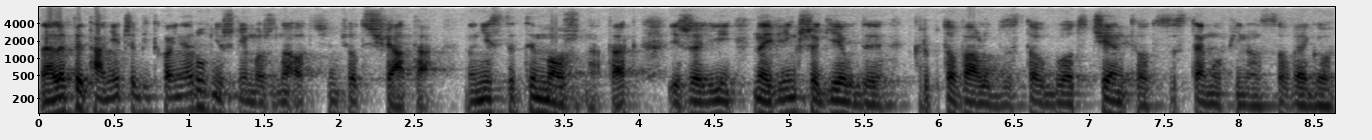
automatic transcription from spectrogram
No ale pytanie, czy Bitcoina również nie można odciąć od świata? No niestety można, tak? Jeżeli największe giełdy kryptowalut zostałyby odcięte od systemu finansowego,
